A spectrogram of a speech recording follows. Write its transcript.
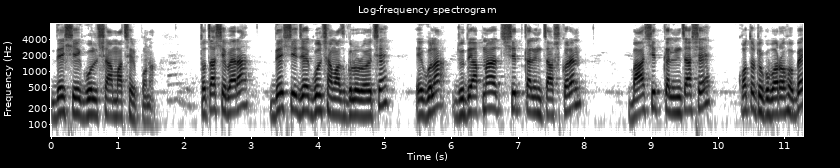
দেশি গুলশা মাছের পোনা। তো চাষি বেড়া দেশি যে গুলশা মাছগুলো রয়েছে, এগুলা যদি আপনারা শীতকালীন চাষ করেন বা শীতকালীন চাষে কতটুকু বড় হবে,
